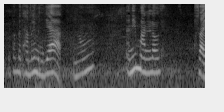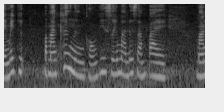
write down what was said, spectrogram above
ไม่ต้องมาทำให้มันยากเนาะ อันนี้มันเราใส่ไม่ถึงประมาณครึ่งหนึ่งของที่ซื้อมาด้วยซ้ำไป มัน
